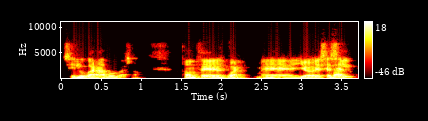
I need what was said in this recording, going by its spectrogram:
sin lugar a dudas. ¿no? Entonces, bueno, eh, yo ese es el...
